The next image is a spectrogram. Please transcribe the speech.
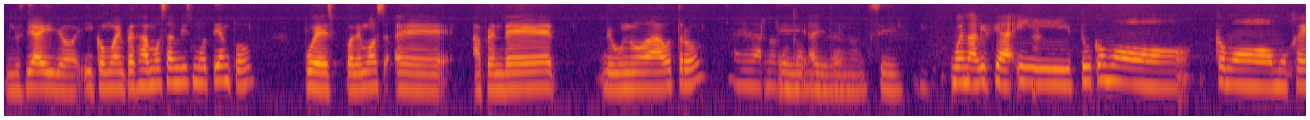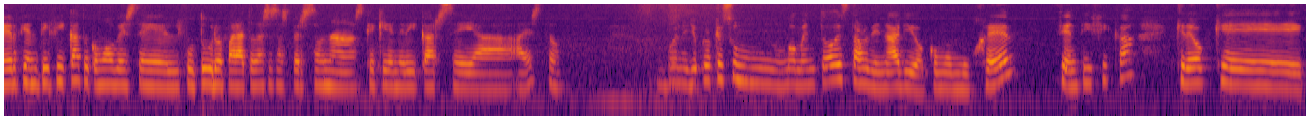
Lucía y yo, y como empezamos al mismo tiempo, pues podemos eh, aprender de uno a otro. Ayudarnos eh, ayudarnos, sí. Bueno, Alicia, ¿y tú como, como mujer científica, ¿tú cómo ves el futuro para todas esas personas que quieren dedicarse a, esto? Bueno, yo creo que es un momento extraordinario. Como mujer científica, creo que,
